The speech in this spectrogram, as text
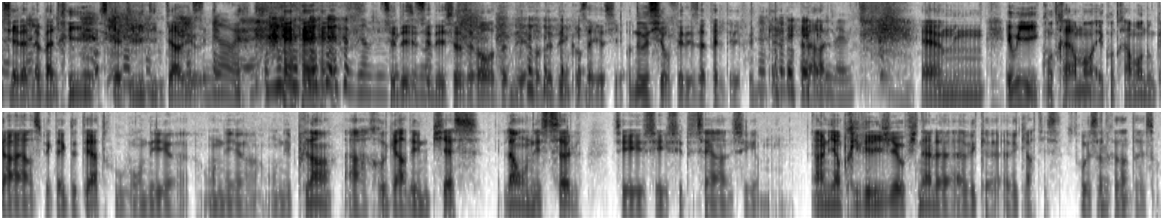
si elle a de la batterie, parce qu'il y a 10 minutes d'interview. c'est bien, ouais. bien. C'est des, des choses, vraiment, on donne des, on donne des conseils aussi. Nous aussi, on fait des appels téléphoniques à, à la radio. Bah oui. Euh, et oui, contrairement, et contrairement donc à un spectacle de théâtre où on est, euh, on est, euh, on est plein à regarder une pièce, là on est seul. C'est c'est- c'est- c'est un, lien privilégié au final euh, avec, euh, avec l'artiste. Je trouvais ça Mm. très intéressant.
